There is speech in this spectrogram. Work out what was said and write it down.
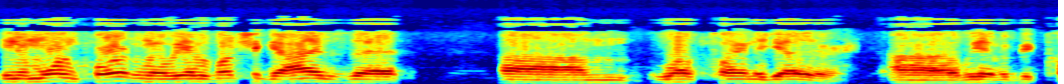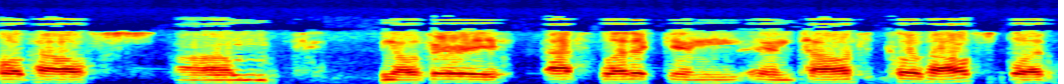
you know, more importantly, we have a bunch of guys that um, love playing together. Uh, we have a big clubhouse. Um, you know, a very athletic and, and talented clubhouse, but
